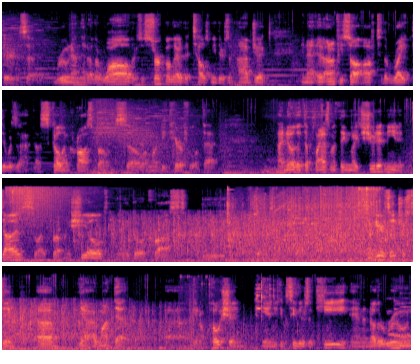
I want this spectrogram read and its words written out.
there's a rune on that other wall. There's a circle there that tells me there's an object. And I, I don't know if you saw off to the right, there was a, a skull and crossbones. So I want to be careful of that. I know that the plasma thing might shoot at me, and it does, so I put up my shield and I go across the. Now here's interesting. Um, yeah, I want that, uh, you know, potion, and you can see there's a key and another rune,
